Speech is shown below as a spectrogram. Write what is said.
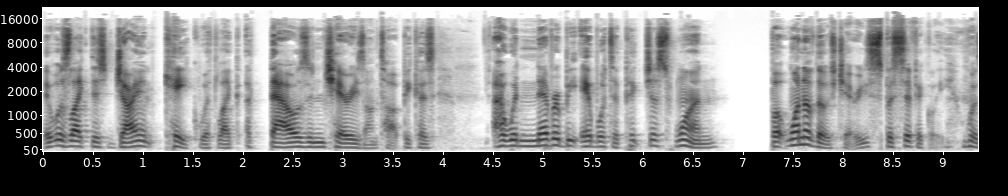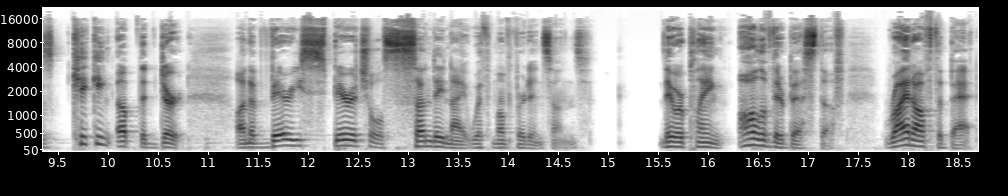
It was like this giant cake with like a thousand cherries on top because I would never be able to pick just one, but one of those cherries specifically was kicking up the dirt on a very spiritual Sunday night with Mumford and Sons. They were playing all of their best stuff right off the bat,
